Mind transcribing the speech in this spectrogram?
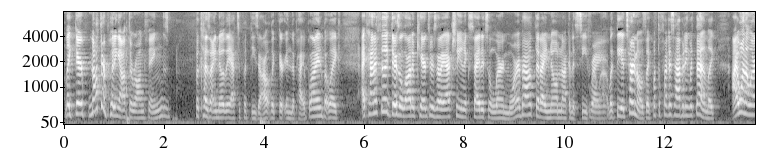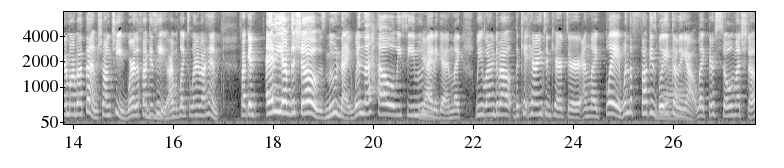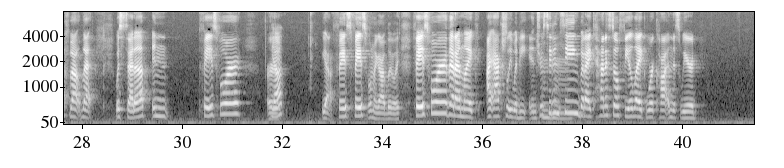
like they're not they're putting out the wrong things because I know they have to put these out. Like they're in the pipeline, but like I kind of feel like there's a lot of characters that I actually am excited to learn more about that I know I'm not going to see for Right. a while. Like the Eternals. Like what the fuck is happening with them? Like I want to learn more about them. Shang Chi. Where the fuck is he? Mm-hmm. I would like to learn about him. Fucking any of the shows. Moon Knight. When the hell will we see Moon Yeah. Knight again? Like we learned about the Kit Harington character and like Blade. When the fuck is Blade Yeah. coming out? Like there's so much stuff about that was set up in Phase Four. Or, Yep. Yeah, Phase Phase. Oh my god, literally Phase Four. That I'm like I actually would be interested Mm-hmm. in seeing, but I kind of still feel like we're caught in this weird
